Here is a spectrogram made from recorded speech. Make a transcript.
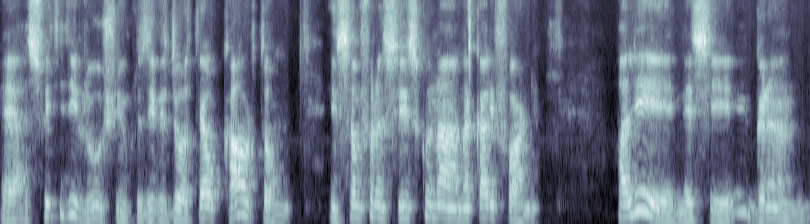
é, a suíte de luxo, inclusive do Hotel Carlton, em São Francisco, na, na Califórnia. Ali, nesse grande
